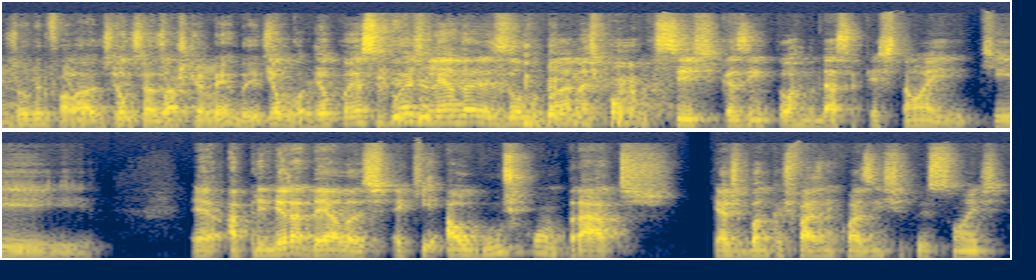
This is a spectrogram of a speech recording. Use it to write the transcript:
já ouviram falar? Eu, Vocês eu, acham que é lenda isso? Eu, eu conheço duas lendas urbanas concursísticas em torno dessa questão aí. Que é, a primeira delas é que alguns contratos que as bancas fazem com as instituições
